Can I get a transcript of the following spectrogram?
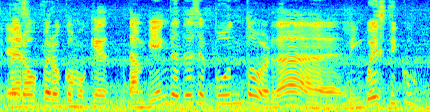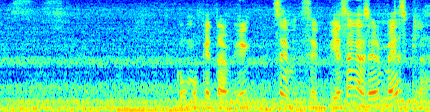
Es- Pero, pero como que también desde ese punto, ¿verdad? Lingüístico, como que también se, se empiezan a hacer mezclas.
